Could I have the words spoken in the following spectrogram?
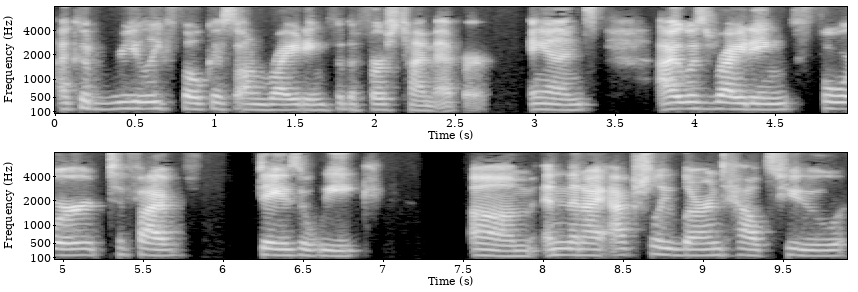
I could really focus on writing for the first time ever. And I was writing four to five days a week. Um, and then I actually learned how to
